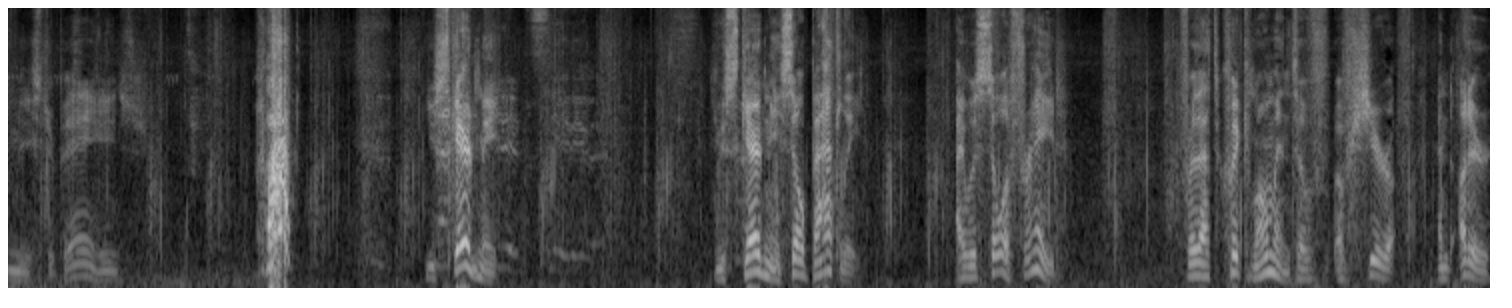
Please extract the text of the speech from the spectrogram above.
Mr. Page. Ah! You scared me. You scared me so badly. I was so afraid. For that quick moment of, of sheer and utter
